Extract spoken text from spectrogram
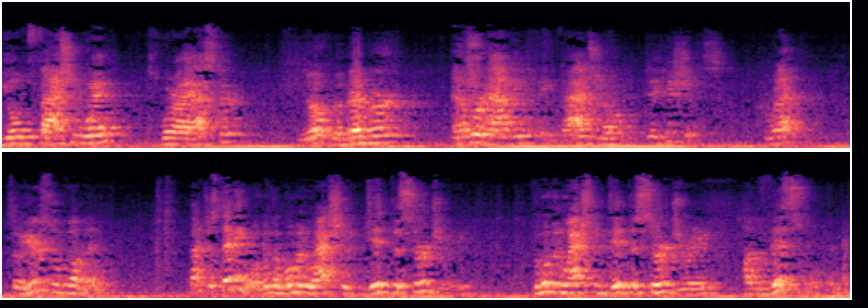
The old-fashioned way, where I asked her, you don't remember ever having a vaginal dehiscence, correct? So here's the woman, not just any woman, the woman who actually did the surgery, the woman who actually did the surgery on this woman,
